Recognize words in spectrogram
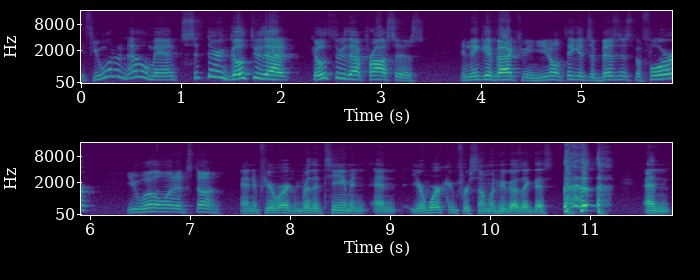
if you want to know man sit there and go through that go through that process and then get back to me. And you don't think it's a business before? You will when it's done. And if you're working for the team and, and you're working for someone who goes like this and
